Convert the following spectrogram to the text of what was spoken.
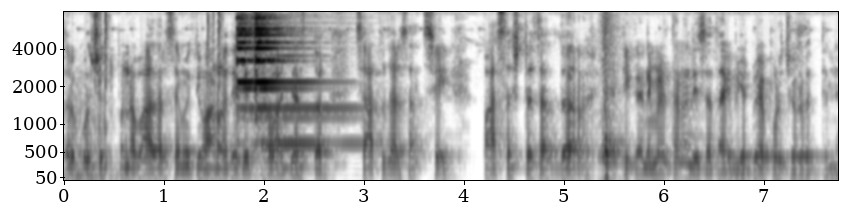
तर कृषी उत्पन्न बाजार समिती मानवत येथे सर्वात जास्त सात हजार सातशे पासष्टचा दर या ठिकाणी मिळताना दिसत आहे. भेटूया पुढच्या वेळेत धन्यवाद.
